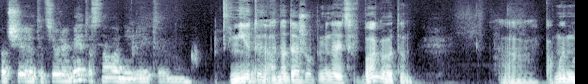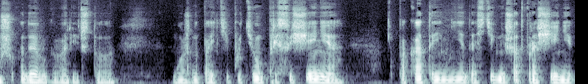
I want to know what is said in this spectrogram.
вообще, эта теория имеет основание или это... Ну, имеет, она даже упоминается в Бхагаватам, а, по-моему, Шукадева говорит, что можно пойти путем пресыщения, пока ты не достигнешь отвращения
